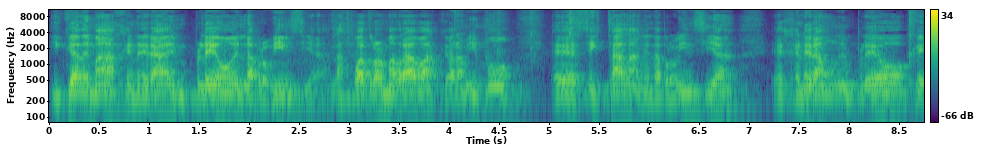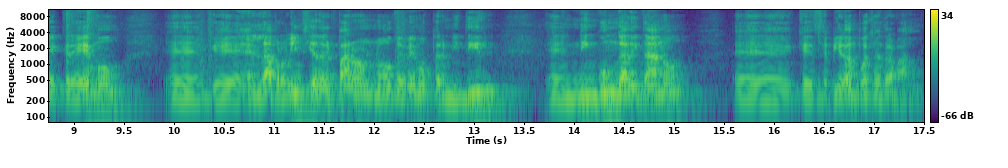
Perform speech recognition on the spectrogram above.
y que además genera empleo en la provincia. Las cuatro almadrabas que ahora mismo eh, se instalan en la provincia eh, generan un empleo que creemos eh, que en la provincia del Paro no debemos permitir ningún gaditano que se pierdan puestos de trabajo.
